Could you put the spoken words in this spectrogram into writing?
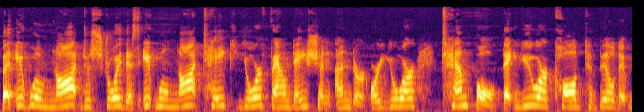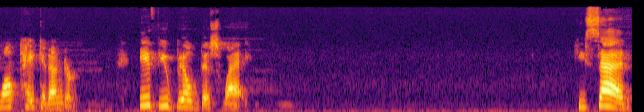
but it will not destroy this. It will not take your foundation under or your temple that you are called to build. It won't take it under if you build this way. He said,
